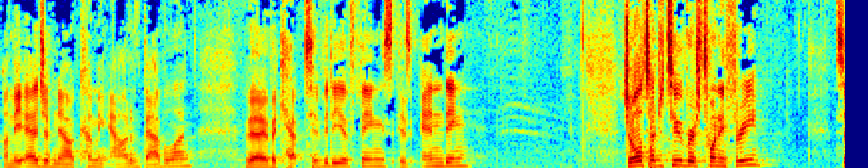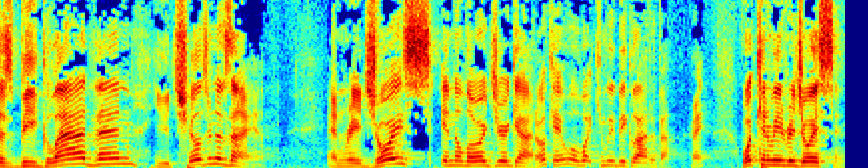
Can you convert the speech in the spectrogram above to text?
on the edge of now coming out of Babylon. The, the captivity of things is ending. Joel chapter 2, verse 23 says, Be glad then, you children of Zion, and rejoice in the Lord your God. Okay, well, what can we be glad about, right? What can we rejoice in?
